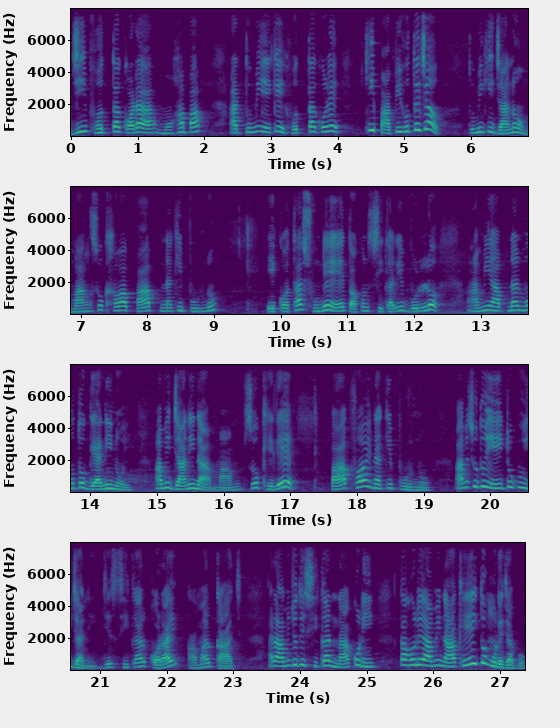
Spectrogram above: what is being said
জীব হত্যা করা মহাপাপ, আর তুমি একে হত্যা করে কি পাপী হতে চাও? তুমি কি জানো মাংস খাওয়া পাপ নাকি পূর্ণ? এ কথা শুনে তখন শিকারী বলল, আমি আপনার মতো জ্ঞানী নই আমি জানি না, মাংস খেলে পাপ হয় নাকি পূর্ণ? আমি শুধু এইটুকুই জানি যে শিকার করাই আমার কাজ। আর আমি যদি শিকার না করি, তাহলে আমি না খেয়েই তো মরে যাব।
